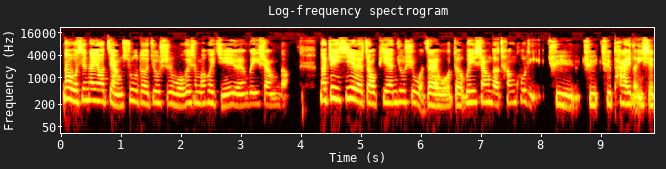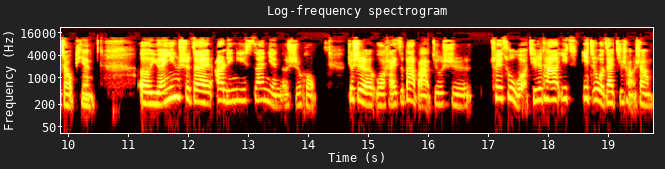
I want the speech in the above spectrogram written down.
那我现在要讲述的就是我为什么会结缘微商的。那这一系列的照片，就是我在我的微商的仓库里去去去拍的一些照片。呃，原因是在二零一三年的时候，就是我孩子爸爸就是催促我，其实他一一直我在职场上，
